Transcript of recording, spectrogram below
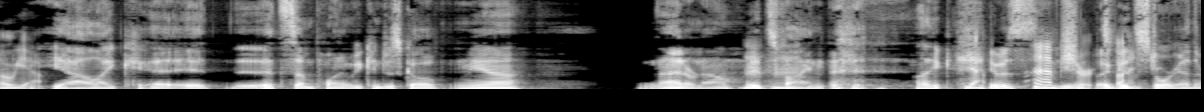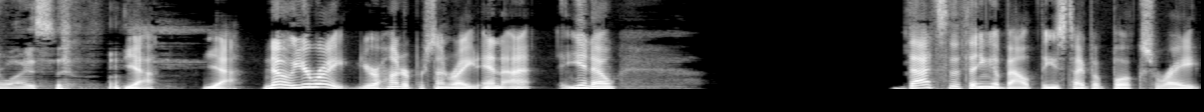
oh yeah, yeah, like uh, it, at some point we can just go, yeah. I don't know. It's Mhm. fine. like Yeah, it was I'm sure know, it's a good story otherwise. yeah, yeah. No, you're right. You're 100% right. And I, you know, that's the thing about these type of books, right?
